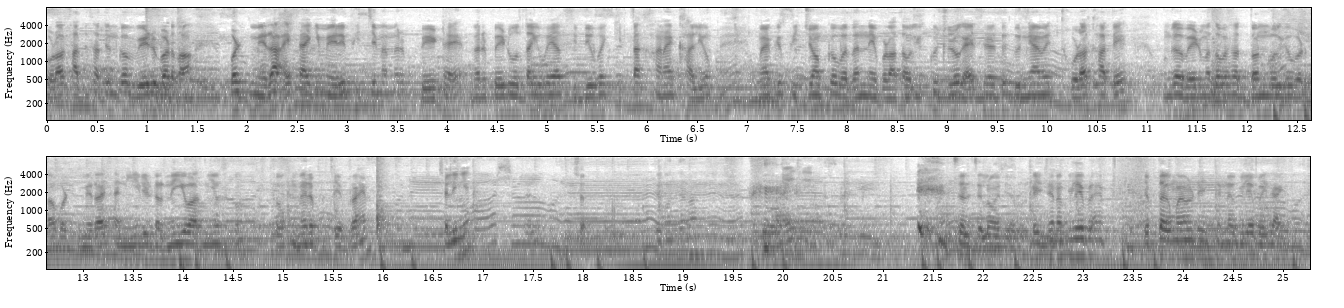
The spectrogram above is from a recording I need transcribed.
थोड़ा खाते खाते उनका वेट बढ़ता बट मेरा ऐसा है कि मेरे पीछे में मेरा पेट है मेरा पेट बोलता है कि भाई आप सीधे भाई कितना खाना है खा लियो मैं आपके पीछे आपको वज़न नहीं पड़ाता बल्कि कुछ लोग ऐसे रहते दुनिया में थोड़ा खाते उनका वेट मतलब ऐसा दन बोल के बढ़ता बट मेरा ऐसा नहीं है डरने की बात नहीं है उसको। तो मेरे पीछे इब्राहिम चलेंगे? चल। चल टेंशन न लिए इब्राहिम। जब तक मैं हूँ टेंशन न लिए पैसा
